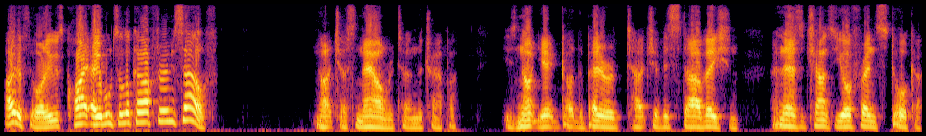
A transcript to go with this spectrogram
I'd have thought he was quite able to look after himself. Not just now, returned the trapper. He's not yet got the better of touch of his starvation, and there's a chance of your friend Stalker,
